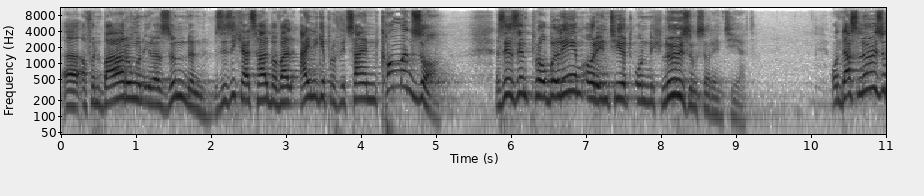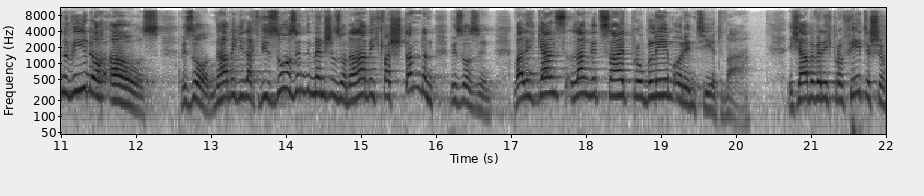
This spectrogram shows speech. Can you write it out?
äh, Offenbarungen ihrer Sünden. Sie sicherheitshalber, weil einige Prophezeien kommen so. Sie sind problemorientiert und nicht lösungsorientiert. Und das lösen wir doch aus. Wieso? Dann habe ich gedacht, wieso sind die Menschen so? Dann habe ich verstanden, wieso sind. Weil ich ganz lange Zeit problemorientiert war. Ich habe, wenn ich prophetische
